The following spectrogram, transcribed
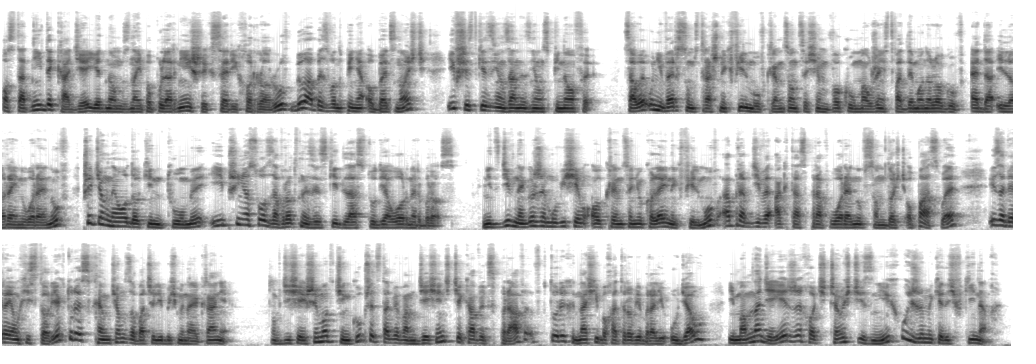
W ostatniej dekadzie jedną z najpopularniejszych serii horrorów była bez wątpienia obecność i wszystkie związane z nią spin-offy. Całe uniwersum strasznych filmów kręcące się wokół małżeństwa demonologów Eda i Lorraine Warrenów przyciągnęło do kin tłumy i przyniosło zawrotne zyski dla studia Warner Bros. Nic dziwnego, że mówi się o kręceniu kolejnych filmów, a prawdziwe akta spraw Warrenów są dość opasłe i zawierają historie, które z chęcią zobaczylibyśmy na ekranie. W dzisiejszym odcinku przedstawię Wam 10 ciekawych spraw, w których nasi bohaterowie brali udział i mam nadzieję, że choć część z nich ujrzymy kiedyś w kinach.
